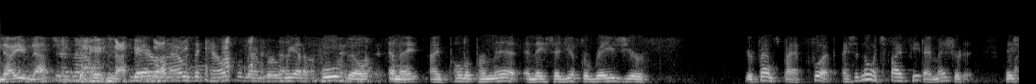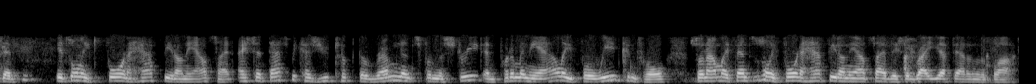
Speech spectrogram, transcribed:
Now you're nothing. Now you're There, when I was nothing. a council member, we had a pool built, and I, I pulled a permit, and they said, you have to raise your, your fence by a foot. I said, no, it's five feet, I measured it. They said, it's only four and a half feet on the outside. I said, that's because you took the remnants from the street and put them in the alley for weed control, so now my fence is only four and a half feet on the outside. They said, right, you have to add another block.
